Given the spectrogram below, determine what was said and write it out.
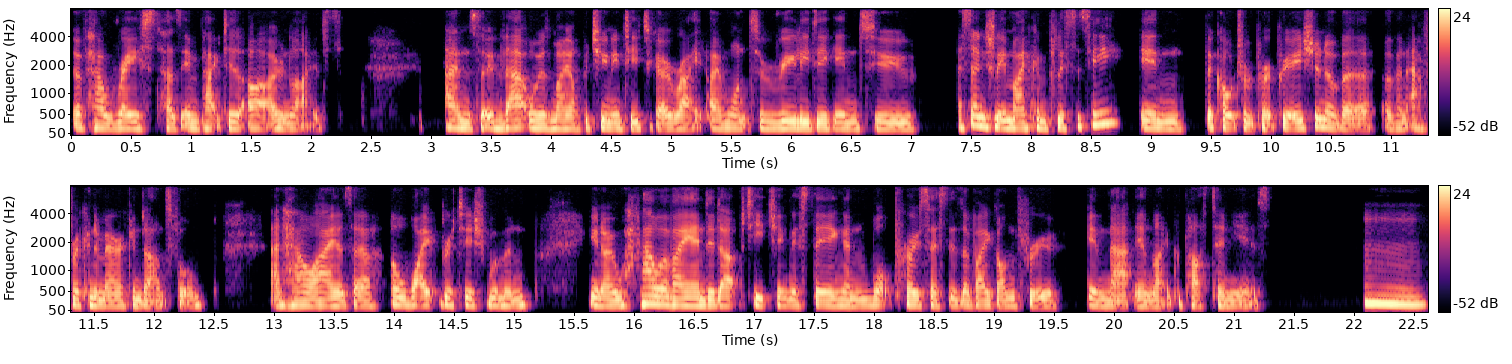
of how race has impacted our own lives. And so that was my opportunity to go right i want to really dig into essentially my complicity in the cultural appropriation of a of an african american dance form and how I, as a, a white British woman, you know, how have I ended up teaching this thing and what processes have I gone through in that in like the past 10 years? Mm.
